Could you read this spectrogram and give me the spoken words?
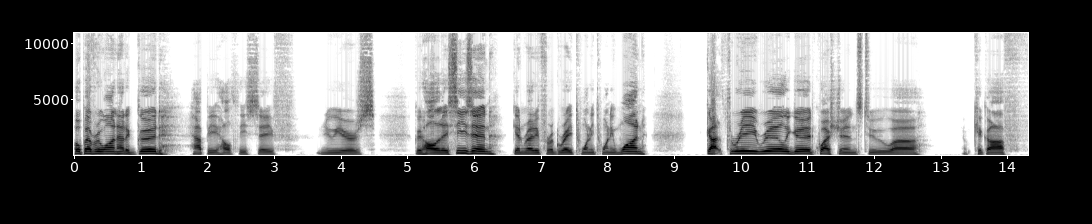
Hope everyone had a good, happy, healthy, safe New Year's, good holiday season, getting ready for a great 2021. Got three really good questions to uh, kick off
